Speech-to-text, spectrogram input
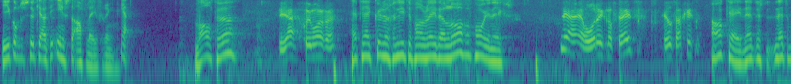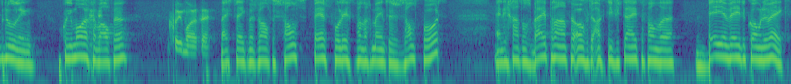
Hier komt een stukje uit de eerste aflevering. Ja. Walter, Ja, goedemorgen. heb jij kunnen genieten van Radar Love of hoor je niks? Ja, ja, hoor ik nog steeds. Heel zachtjes. Oké, net, is, net de bedoeling. Goedemorgen Walter. Goedemorgen. Wij spreken met Walter Sans, persvoorlichter van de gemeente Zandvoort. En die gaat ons bijpraten over de activiteiten van de BMW de komende week.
